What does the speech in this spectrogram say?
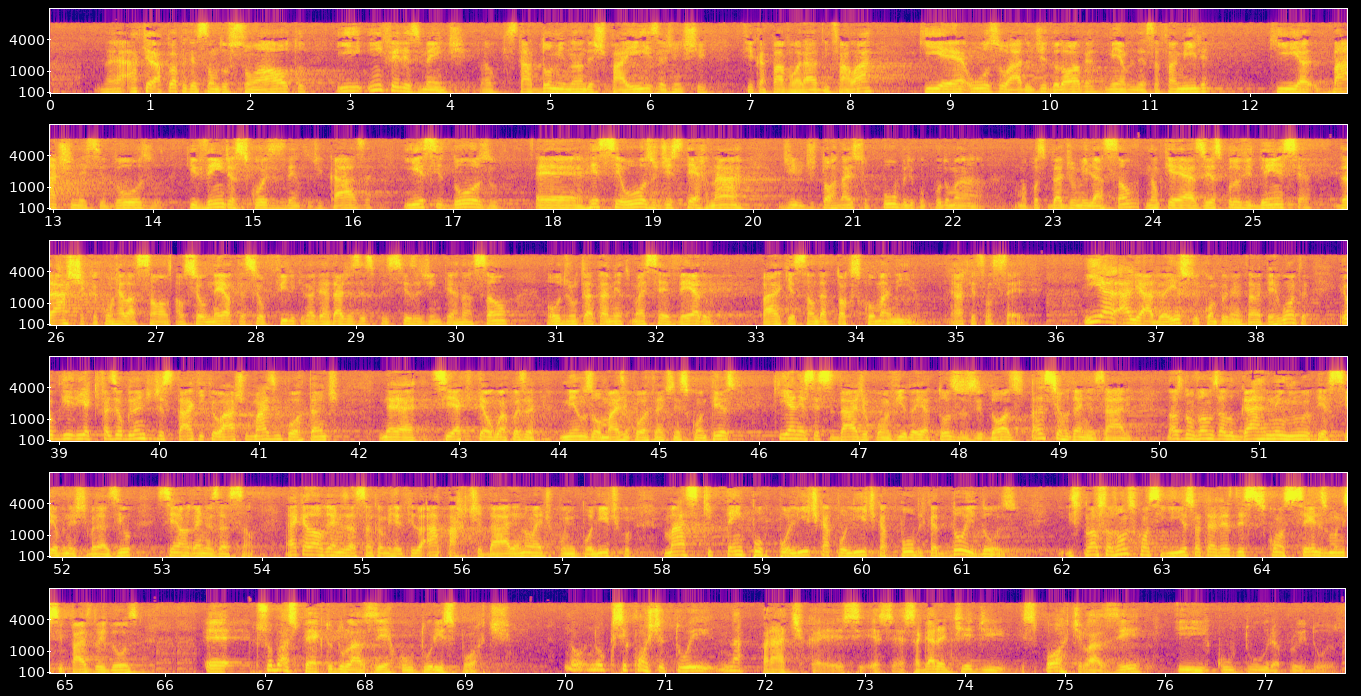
Né? A própria questão do som alto e, infelizmente, é o que está dominando este país, a gente fica apavorado em falar, que é o usuário de droga, membro dessa família, que bate nesse idoso, que vende as coisas dentro de casa, e esse idoso é receoso de externar, de, de tornar isso público por uma, uma possibilidade de humilhação, não quer às vezes providência drástica com relação ao seu neto, ao seu filho, que na verdade às vezes precisa de internação ou de um tratamento mais severo para a questão da toxicomania. É uma questão séria. E aliado a isso, complementando a pergunta, eu queria fazer o grande destaque que eu acho mais importante, né, se é que tem alguma coisa menos ou mais importante nesse contexto, que é a necessidade, eu convido aí a todos os idosos para se organizarem. Nós não vamos a lugar nenhum, eu percebo, neste Brasil, sem organização. É aquela organização que eu me refiro apartidária, não é de punho político, mas que tem por política a política pública do idoso. Isso, nós só vamos conseguir isso através desses conselhos municipais do idoso. É, sobre o aspecto do lazer, cultura e esporte, no, no que se constitui na prática esse, essa garantia de esporte, lazer e cultura para o idoso?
